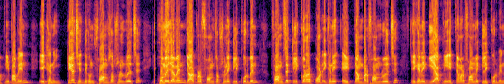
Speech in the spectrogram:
আপনি পাবেন এখানেই। ঠিক আছে? দেখুন ফর্মস অপশন রয়েছে। হোমে যাবেন, যাওয়ার পর ফর্মস অপশনে ক্লিক করবেন। ফর্মসে ক্লিক করার পর এখানে এইট নাম্বার ফর্ম রয়েছে। এখানে গিয়ে আপনি এইট নাম্বার ফর্মে ক্লিক করবেন।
